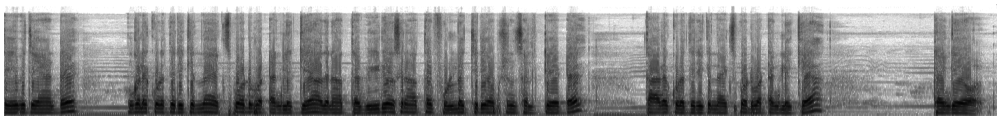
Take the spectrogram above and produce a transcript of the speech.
save ചെയ്യാനായിട്ട് മുകളിൽ കൊടുത്തിരിക്കുന്ന എക്സ്പോർട്ട് ബട്ടൺ ക്ലിക്ക് ചെയ്യുക. അതിനകത്ത് വീഡിയോസിനകത്ത് full H D option select ചെയ്തിട്ട് താഴെ കൊടുത്തിരിക്കുന്ന എക്സ്പോർട്ട് ബട്ടൺ ക്ലിക്ക് ചെയ്യുക. 传给我。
